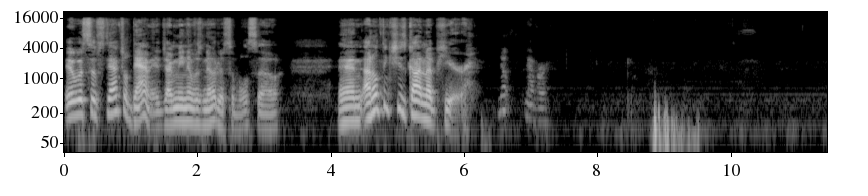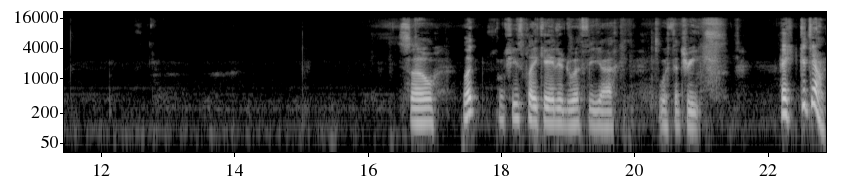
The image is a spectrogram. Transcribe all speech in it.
it was substantial damage. I mean, it was noticeable, so. And I don't think she's gotten up here. So, look, she's placated with the, uh, with the treats. Hey, get down.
